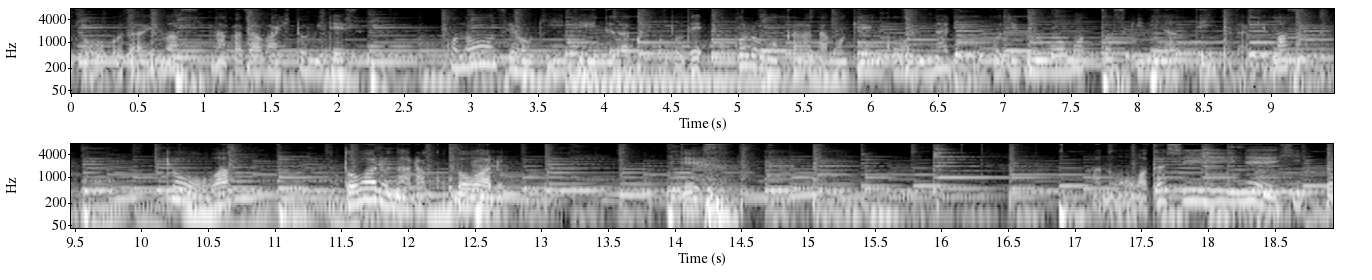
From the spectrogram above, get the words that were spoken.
がとうございます。中澤ひとみです。この音声を聞いていただくことで心も体も健康になりご自分をもっと好きになっていただけます。今日は断るなら断るです。あの私ね人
